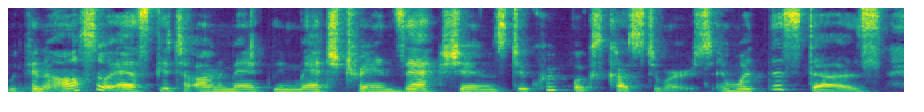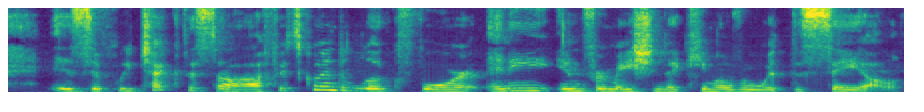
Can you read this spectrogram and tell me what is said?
We can also ask it to automatically match transactions to QuickBooks customers. And what this does is if we check this off, it's going to look for any information that came over with the sale,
